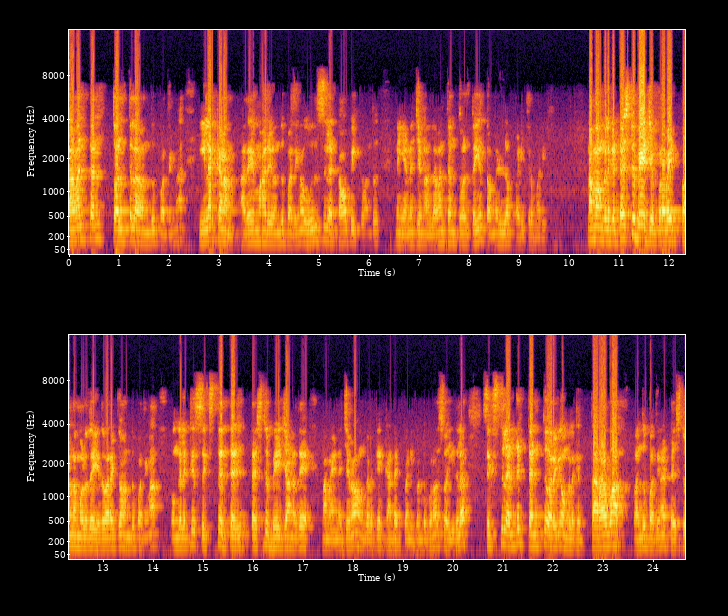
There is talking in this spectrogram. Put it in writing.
லெவன்த் அண்ட் டுவெல்த்தில் வந்து பார்த்தீங்கன்னா இலக்கணம். அதே மாதிரி வந்து பார்த்தீங்கன்னா ஒரு சில டாபிக் வந்து நீங்கள் என்ன செய்யணும் லெவன்த் அண்ட் டுவெல்த்தையும் தமிழில் படிக்கிற மாதிரி இருக்கும். நம்ம உங்களுக்கு டெஸ்ட் பேஜ் ப்ரொவைட் பண்ணும் பொழுது இது வரைக்கும் வந்து பார்த்தீங்கன்னா உங்களுக்கு சிக்ஸ்த்து டெஸ்ட் பேஜானது நம்ம என்ன செய்கிறோம் உங்களுக்கு கண்டக்ட் பண்ணி கொண்டு போகிறோம் ஸோ இதில் சிக்ஸ்த்துலேருந்து டென்த்து வரைக்கும் உங்களுக்கு தரவாக வந்து பார்த்தீங்கன்னா டெஸ்ட்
